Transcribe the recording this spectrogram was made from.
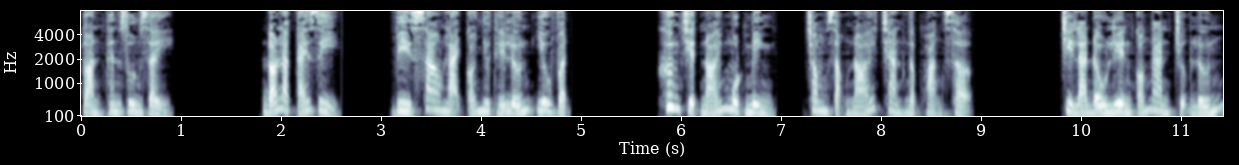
toàn thân run rẩy. Đó là cái gì? Vì sao lại có như thế lớn yêu vật? Khương Triệt nói một mình, trong giọng nói tràn ngập hoảng sợ. Chỉ là đầu liền có ngàn trượng lớn,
